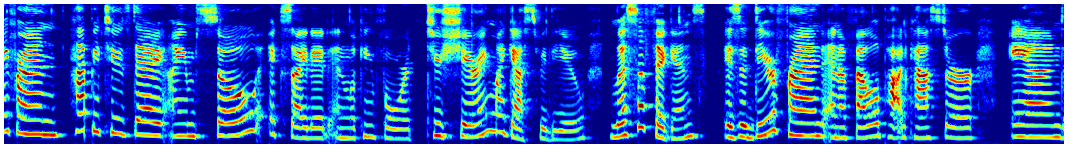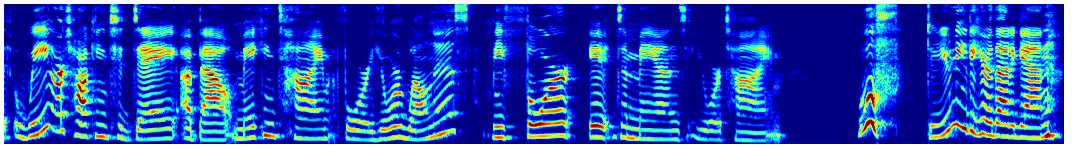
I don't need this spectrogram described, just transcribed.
Hi, friend. Happy Tuesday. I am so excited and looking forward to sharing my guest with you. Lissa Figgins is a dear friend and a fellow podcaster, and we are talking today about making time for your wellness before it demands your time. Woof! Do you need to hear that again?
